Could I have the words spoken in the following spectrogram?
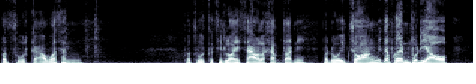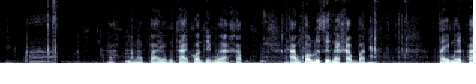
ประสูตรก็เอาว่าสันประสูตรก็สิร้อยเศร้าละครับ ตอนนี้ประโดอีกสองมิตรเพลินผู้เดียวอ่าอะมันปลายกสุดท้ายก่อนถึเมื่อครับถามความรู้สึกนะครับ บัดนี้ไตมืดผ้า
